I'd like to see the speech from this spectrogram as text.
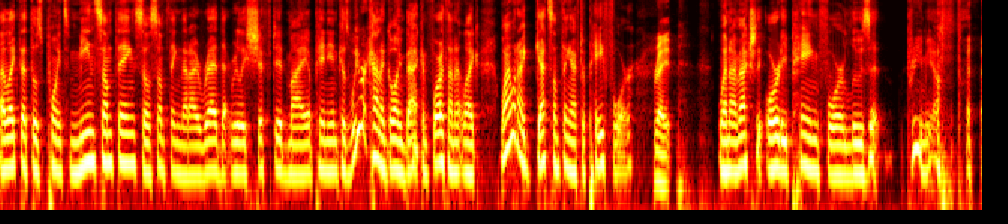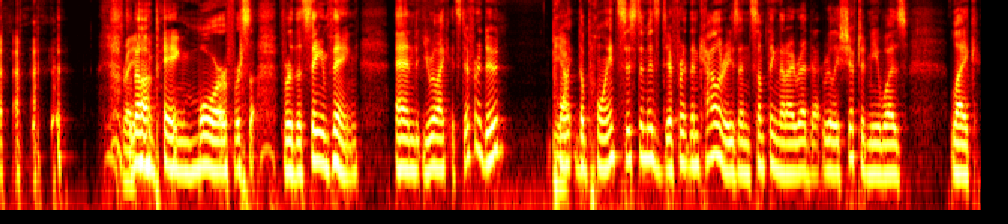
I like that those points mean something. So something that I read that really shifted my opinion because we were kind of going back and forth on it. Like, why would I get something I have to pay for right. when I'm actually already paying for lose it premium? Right. now I'm paying more for so- for the same thing. And you were like, it's different, dude. Point, Yeah. The point system is different than calories. And something that I read that really shifted me was like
